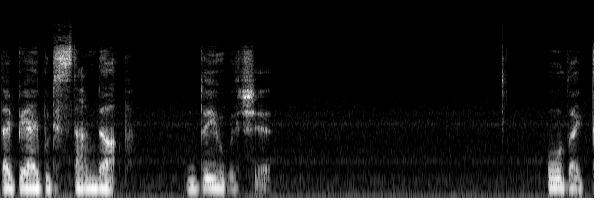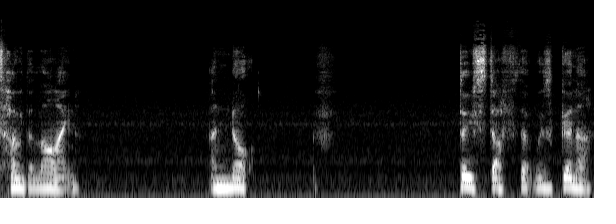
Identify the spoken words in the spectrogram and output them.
They'd be able to stand up and deal with shit. Or they'd toe the line and not do stuff that was gonna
